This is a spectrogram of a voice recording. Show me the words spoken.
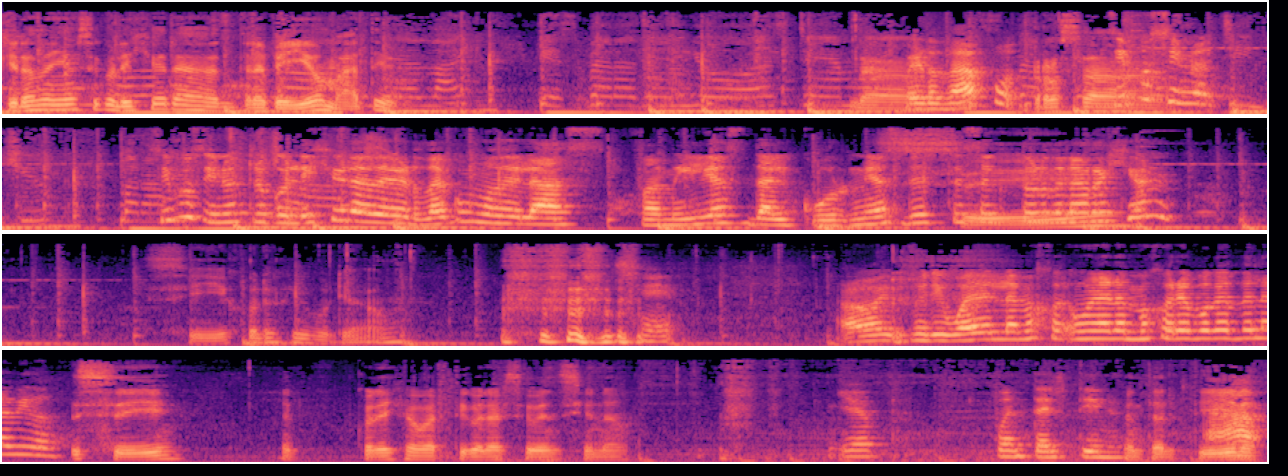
que era dueño de ese colegio era del apellido Mate. La ¿Verdad? po? Rosa... Sí, pues si no... Sí, pues si nuestro colegio era de verdad como de las familias de alcurnias de este Sí. sector de la región. Sí, colegio culiao. Sí. Ay, pero igual es la mejor, una de las mejores épocas de la vida. Sí, el colegio particular subvencionado. Yep. Puente Altino. Puente Altino. Ah.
